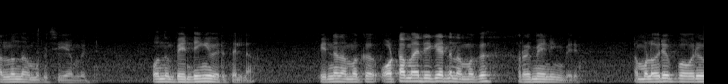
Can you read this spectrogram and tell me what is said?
അന്നും നമുക്ക് ചെയ്യാൻ പറ്റും. ഒന്നും പെൻഡിങ് വരത്തില്ല. പിന്നെ നമുക്ക് ഓട്ടോമാറ്റിക്കായിട്ട് നമുക്ക് റിമൈനിങ് വരും. നമ്മളൊരു ഇപ്പോൾ ഒരു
